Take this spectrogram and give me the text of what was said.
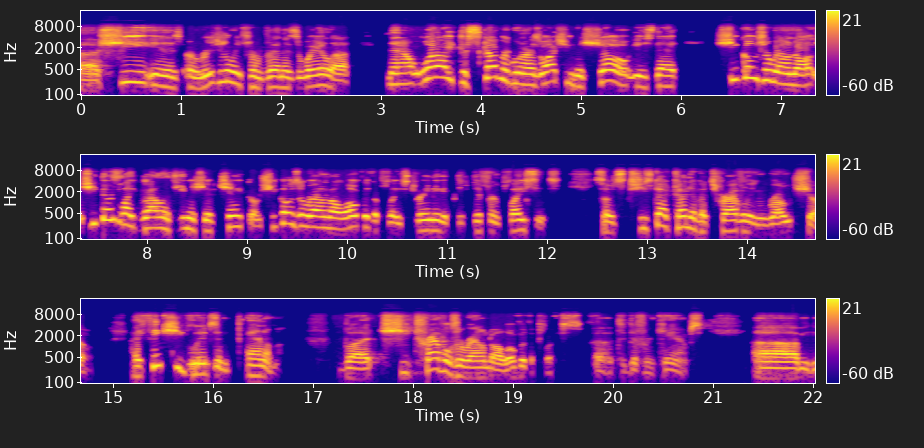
Uh, she is originally from Venezuela. Now, what I discovered when I was watching the show is that she goes around all she does like Valentina Shevchenko. She goes around all over the place training at different places. So she's got kind of a traveling road show. I think she lives in Panama, but she travels around all over the place uh, to different camps. Um,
